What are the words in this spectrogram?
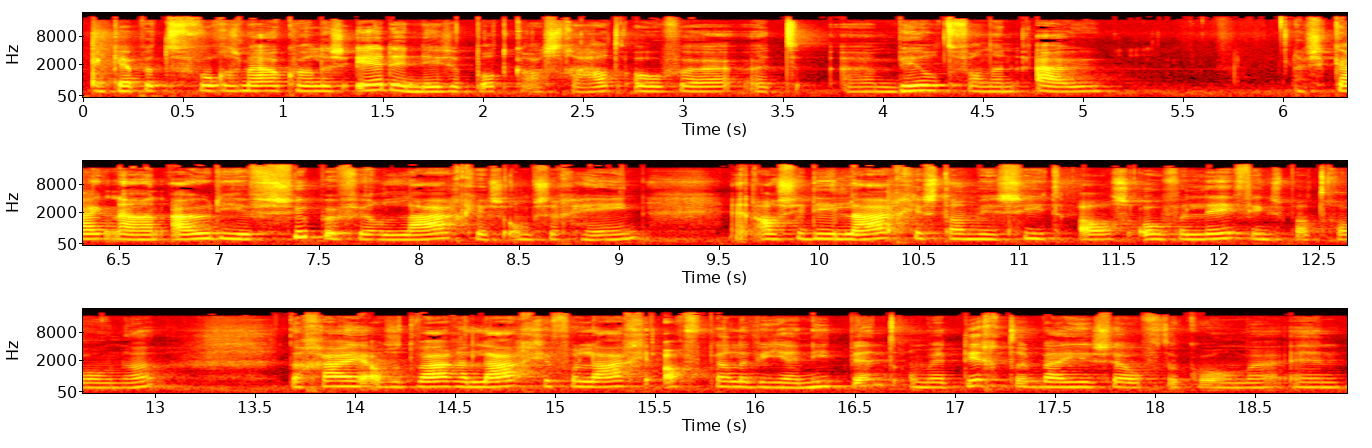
Ik heb het volgens mij ook wel eens eerder in deze podcast gehad over het uh, beeld van een ui. Als je kijkt naar een ui, die heeft superveel laagjes om zich heen. En als je die laagjes dan weer ziet als overlevingspatronen, dan ga je als het ware laagje voor laagje afpellen wie jij niet bent, om weer dichter bij jezelf te komen. En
